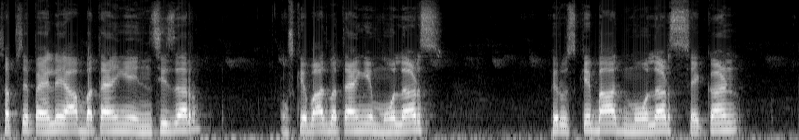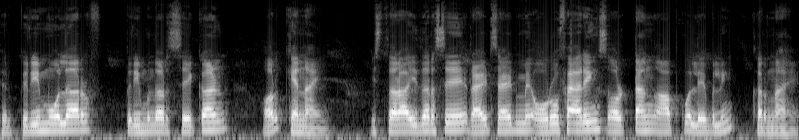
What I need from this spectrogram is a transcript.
सबसे पहले आप बताएँगे इंसीजर उसके बाद बताएँगे मोलर्स फिर उसके बाद मोलर्स सेकंड फिर प्रीमोलर प्रीमोलर सेकंड और कैनाइन इस तरह इधर से राइट साइड में ओरोफेरिंग्स और टंग आपको लेबलिंग करना है।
